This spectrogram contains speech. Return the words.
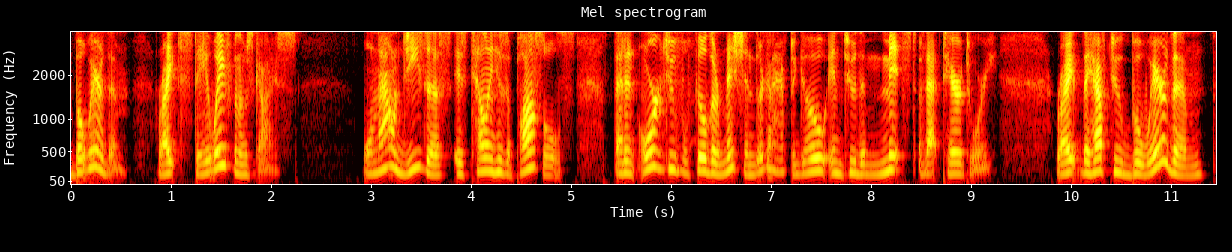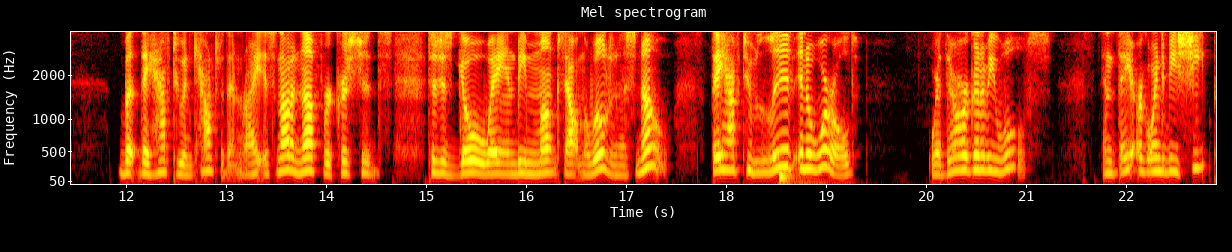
beware them, right? Stay away from those guys. Well, now Jesus is telling his apostles that in order to fulfill their mission, they're going to have to go into the midst of that territory, right? They have to beware them, but they have to encounter them, right? It's not enough for Christians to just go away and be monks out in the wilderness. No, they have to live in a world where there are going to be wolves and they are going to be sheep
